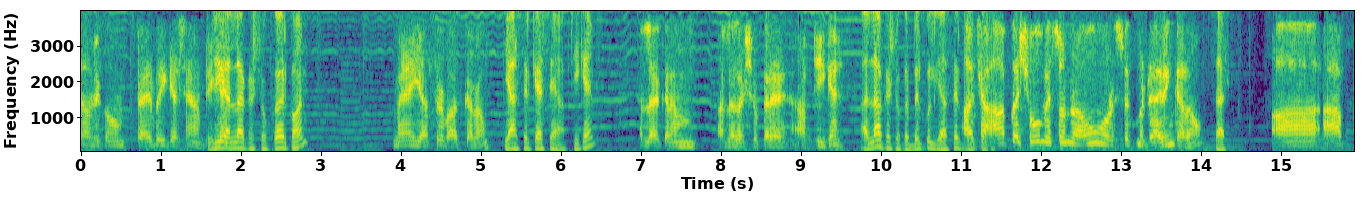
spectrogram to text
भाई कैसे हैं आप? जी अल्लाह का शुक्र। कौन? मैं यासिर बात कर रहा हूँ। यासिर कैसे हैं आप? ठीक हैं? अल्लाह करम अल्लाह का शुक्र है। आप ठीक हैं? अल्लाह का शुक्र बिल्कुल यासिर अच्छा आपका शो मैं सुन रहा हूँ और इस वक्त मैं ड्राइविंग कर रहा हूँ। सर। आ, आप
